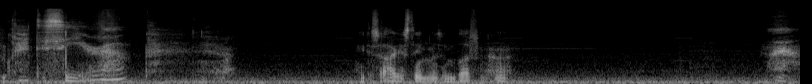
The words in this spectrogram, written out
I'm glad to see you're up. I guess Augustine wasn't bluffing, huh? Wow.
